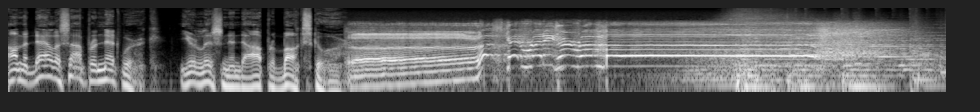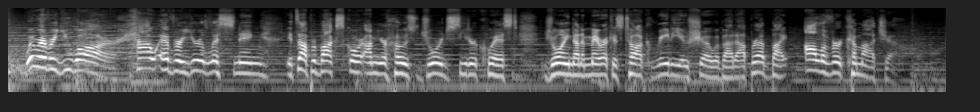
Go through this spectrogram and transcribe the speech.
on the Dallas Opera Network. You're listening to Opera Box Score. Uh, let's get ready to rumble! Wherever you are, however you're listening, it's Opera Box Score. I'm your host, George Cederquist, joined on America's Talk radio show about opera by Oliver Camacho,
